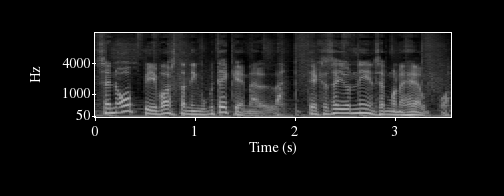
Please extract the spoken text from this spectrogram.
Sen oppii vasta niin kuin tekemällä. Tiedätkö, se ei ole niin semmoinen helppo.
